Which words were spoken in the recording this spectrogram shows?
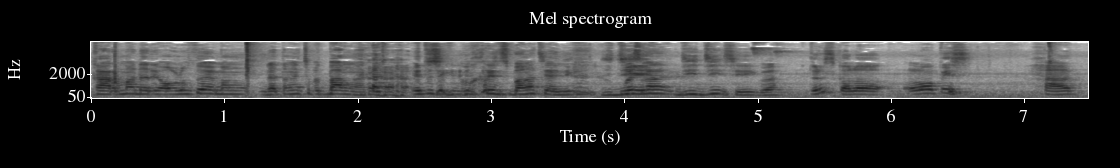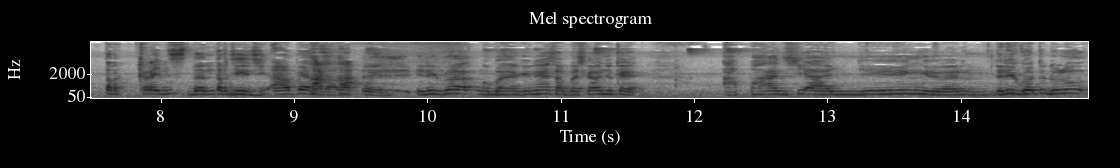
karma dari Allah tuh emang datangnya cepet banget. Itu sih gue cringe banget sih anjing. Gue sekarang jijik sih gue Terus kalau lo Pis, hal tercringe dan terjijik apa yang lo lakuin? Ini gue ngebayanginnya sampai sekarang juga kayak apaan sih anjing? Gitu kan. Jadi gue tuh dulu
